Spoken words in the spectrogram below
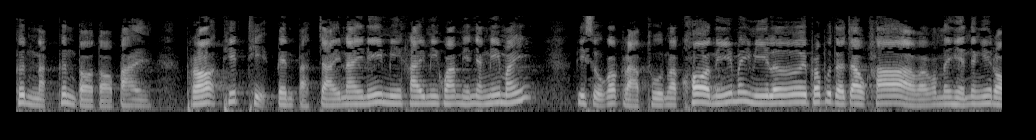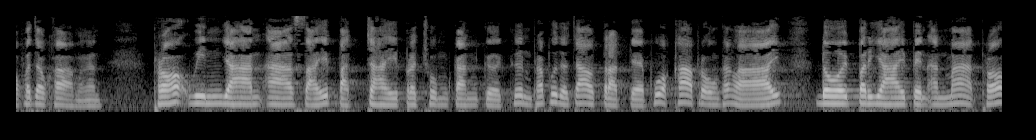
ขึ้นหนักขึ้นต่อต่อไป เพราะทิฏฐิเป็นปัจจัยในนี้มีใครมีความเห็นอย่างนี้ไหมพิสุก็กราบทูลว่าข้อนี้ไม่มีเลย พระพุทธเจ้าข้าว่าไม่เห็นอย่างนี้หรอกพระเจ้าข้าเหมือนกัน เพราะวิญญาณอาศัยปัจจัยประชุมกันเกิดขึ้น พระพุทธเจ้าตรัสแก่พวกข้าพระองค์ทั้งหลาย โดยปริยายเป็นอันมาก เพราะ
